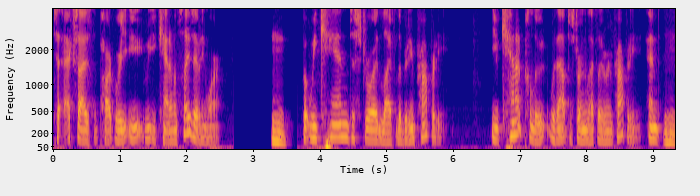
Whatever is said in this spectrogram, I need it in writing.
to excise the part where you, you can't own slaves anymore. Mm-hmm. But we can destroy life, liberty, and property. You cannot pollute without destroying life, liberty, and property. And mm-hmm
